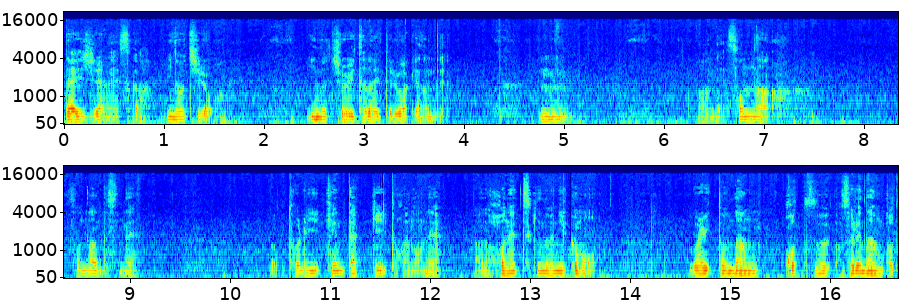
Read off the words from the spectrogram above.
大事じゃないですか。命を。命をいただいてるわけなんで。うん。まあね、そんな、そんなんですね。鶏、ケンタッキーとかのね、あの骨付きの肉も、割と軟骨、それ軟骨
